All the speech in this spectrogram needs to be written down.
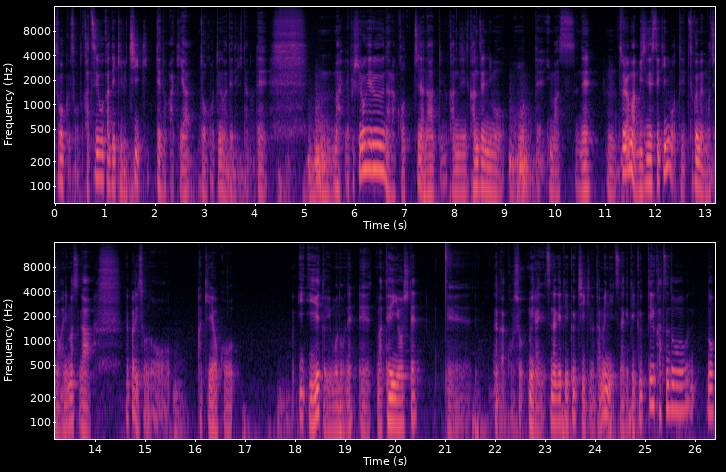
すごくそう活用ができる地域での空き家情報というのが出てきたので、うんまあ、やっぱ広げるならこっちだなという感じ完全にも思っていますね。うん、それはまあビジネス的にもっていう側面ももちろんありますがやっぱりその空き家をこう家というものをね、えーまあ、転用して、えー、なんかこう未来につなげていく地域のためにつなげていくっていう活動の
